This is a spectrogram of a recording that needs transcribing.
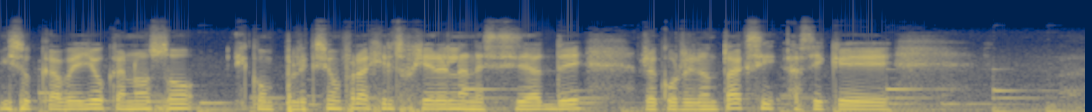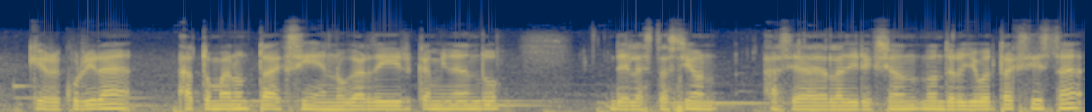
y su cabello canoso y complexión frágil sugiere la necesidad de recurrir a un taxi, así que que recurriera a tomar un taxi en lugar de ir caminando de la estación hacia la dirección donde lo llevó el taxista,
